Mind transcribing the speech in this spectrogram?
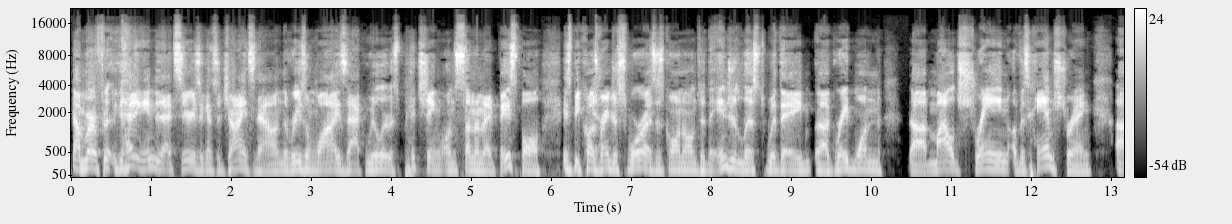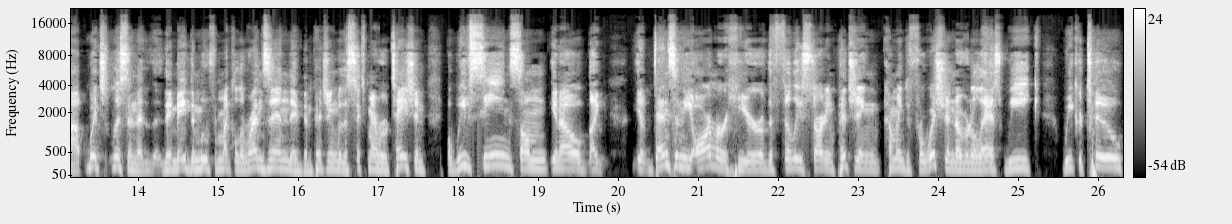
Now, Murph, heading into that series against the Giants now, and the reason why Zack Wheeler is pitching on Sunday Night Baseball is because yeah. Ranger Suarez has gone on to the injured list with a uh, grade one uh, mild strain of his hamstring, uh, which, listen, they made the move for Michael Lorenzen. They've been pitching with a six man rotation, but we've seen some, you know, like, you know, dents in the armor here of the Phillies starting pitching coming to fruition over the last week, week or two.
